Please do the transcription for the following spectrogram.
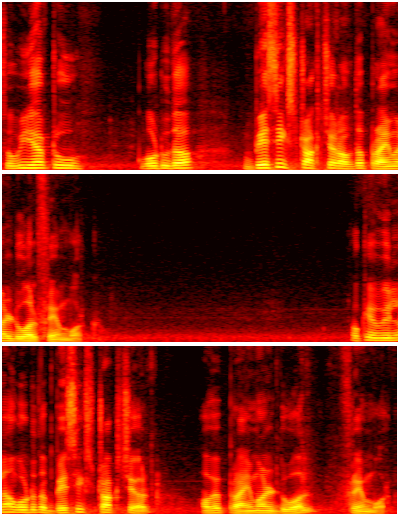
So, we have to go to the basic structure of the primal dual framework. Okay, we will now go to the basic structure of a primal dual framework.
